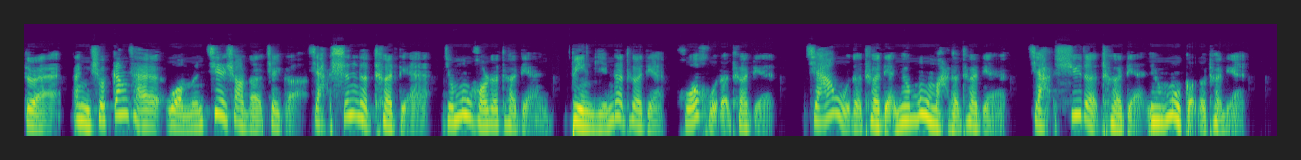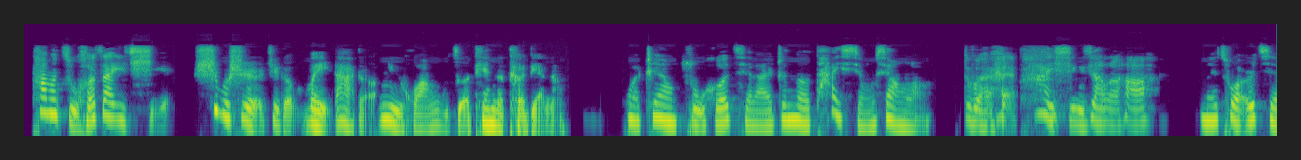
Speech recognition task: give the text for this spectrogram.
对，那你说刚才我们介绍的这个甲申的特点，就木猴的特点；丙寅的特点，火虎的特点；甲午的特点，就是木马的特点；甲戌的特点，就是木狗的特点。它们组合在一起，是不是这个伟大的女皇武则天的特点呢？哇，这样组合起来真的太形象了。对，太形象了哈。没错，而且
